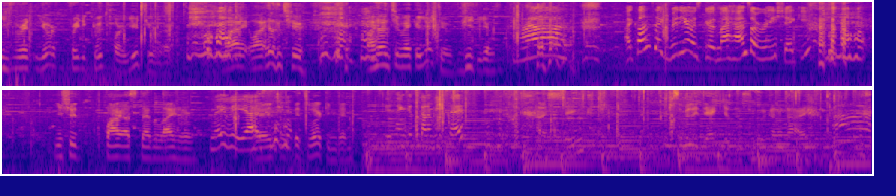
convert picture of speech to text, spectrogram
You've re- you're pretty good for a YouTuber. why why don't you why don't you make a YouTube videos? Ah, I can't take videos good. My hands are really shaky. You should buy a stabilizer. Maybe, Yeah, yes. it's, it's working then. do you think it's gonna be safe? I think it's really dangerous. We're gonna die. Ah,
